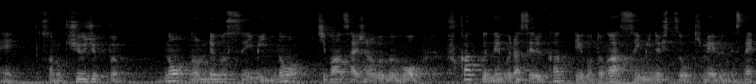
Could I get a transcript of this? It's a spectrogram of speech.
えその90分のノンレム睡眠の一番最初の部分を深く眠らせるかっていうことが睡眠の質を決めるんですね。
